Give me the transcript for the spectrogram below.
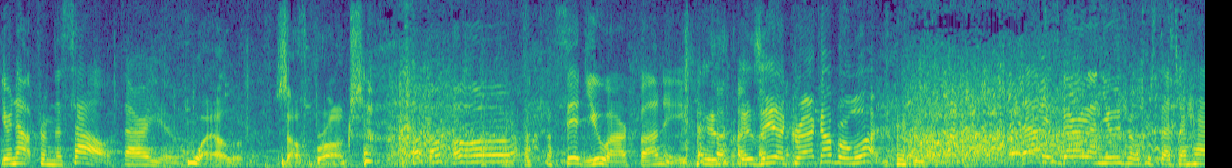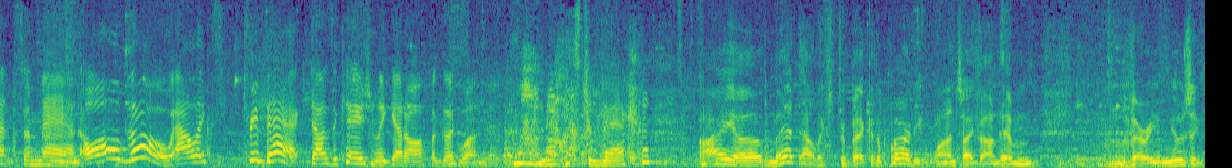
You're not from the South, are you? Well, South Bronx. Sid, you are funny. Is, is he a crack up or what? That is very unusual for such a handsome man. Although Alex Trebek does occasionally get off a good one. Mom, Alex Trebek. I uh, met Alex Trebek at a party once. I found him very amusing.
